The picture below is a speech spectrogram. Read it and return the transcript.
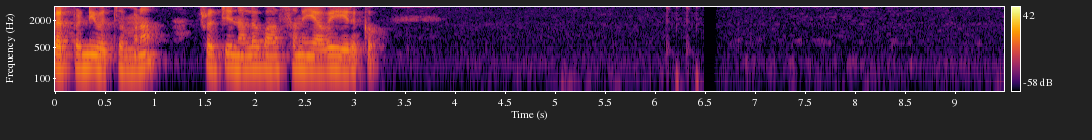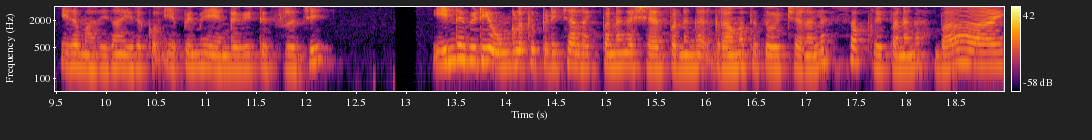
கட் பண்ணி வச்சோம்னா ஃப்ரிட்ஜு நல்ல வாசனையாகவே இருக்கும். இதை மாதிரி தான் இருக்கும் எப்பயுமே எங்கள் வீட்டு ஃப்ரிட்ஜு இந்த வீடியோ உங்களுக்கு பிடிச்சா லைக் பண்ணுங்கள் ஷேர் பண்ணுங்கள் கிராமத்து தொழில் சேனலை சப்ஸ்கிரைப் பண்ணுங்கள் பாய்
